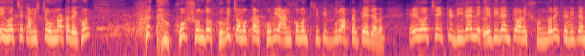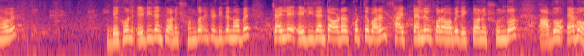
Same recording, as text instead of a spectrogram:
এই হচ্ছে কামিজটির অন্যটা দেখুন। খুব সুন্দর, খুবই চমৎকার, খুবই আনকমন থ্রি পিসগুলো আপনারা পেয়ে যাবেন। এই হচ্ছে একটি ডিজাইন এই ডিজাইনটি অনেক সুন্দর একটি ডিজাইন হবে। দেখুন, এই ডিজাইনটি অনেক সুন্দর একটা ডিজাইন হবে। চাইলে এই ডিজাইনটা অর্ডার করতে পারেন। সাইড প্যানেল করা হবে, দেখতে অনেক সুন্দর। এবং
